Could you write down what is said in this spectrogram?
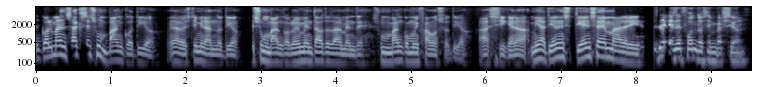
Goldman Sachs es un banco, tío. Mira, lo estoy mirando, tío. Es un banco, lo he inventado totalmente. Es un banco muy famoso, tío. Así que nada. Mira, tienen, tienen sede en Madrid. es de, es de fondos de inversión.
